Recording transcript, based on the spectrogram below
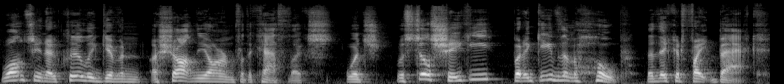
Wallenstein had clearly given a shot in the arm for the Catholics, which was still shaky, but it gave them hope that they could fight back.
